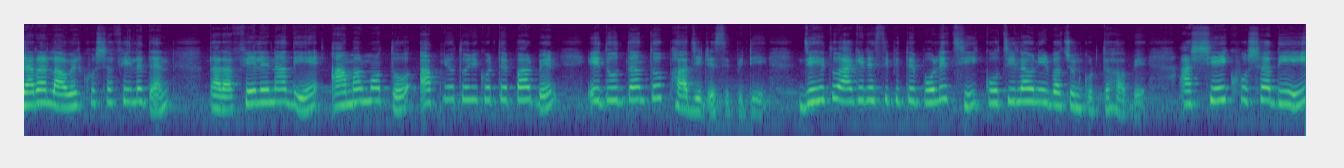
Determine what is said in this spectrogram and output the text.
যারা লাউয়ের খোসা ফেলে দেন, তারা ফেলে না দিয়ে আমার মতো আপনিও তৈরি করতে পারবেন এই দুর্দান্ত ভাজি রেসিপিটি। যেহেতু আগে রেসিপিতে বলেছি কচি লাউ নির্বাচন করতে হবে, আর সেই খোসা দিয়েই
